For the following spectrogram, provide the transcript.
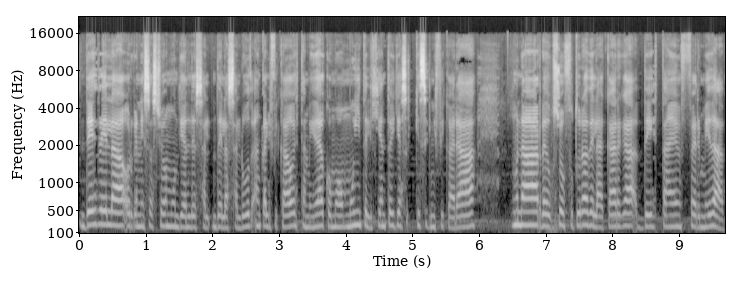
Desde la Organización Mundial de, de la Salud han calificado esta medida como muy inteligente ya que significará una reducción futura de la carga de esta enfermedad.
